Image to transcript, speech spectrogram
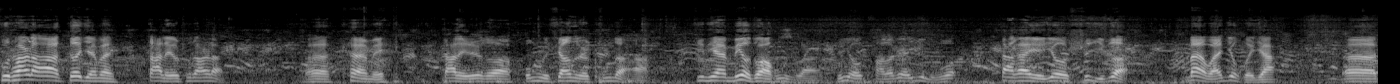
出摊了啊，哥姐们，大磊又出摊了。呃，看见没？大磊这个红薯箱子是空的啊。今天没有多少红薯了，只有烤到这一炉，大概也就十几个，卖完就回家。呃，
